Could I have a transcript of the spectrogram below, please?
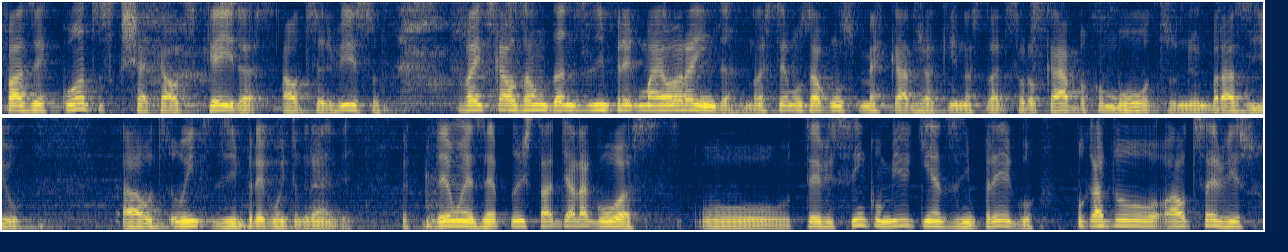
fazer quantos checkouts queira autosserviço, vai causar um dano de desemprego maior ainda. Nós temos alguns mercados aqui na cidade de Sorocaba, como outros no Brasil, ah, o, índice de desemprego é muito grande. Eu dei um exemplo no estado de Alagoas. O, teve 5.500 desemprego por causa do autosserviço.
